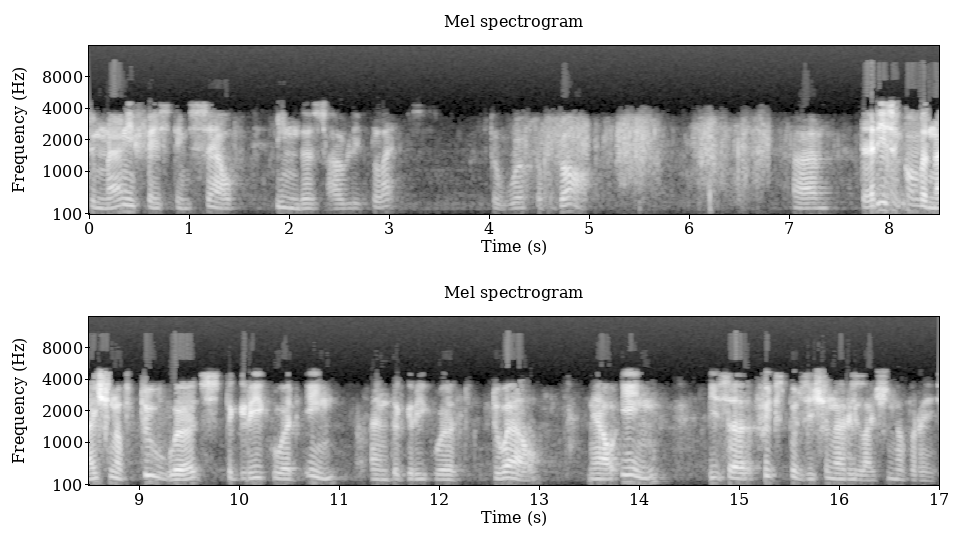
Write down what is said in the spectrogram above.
to manifest Himself in this holy place. The work of God. Um, that is a combination of two words, the Greek word in and the Greek word dwell. Now, in is a fixed position, a relation of rest.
